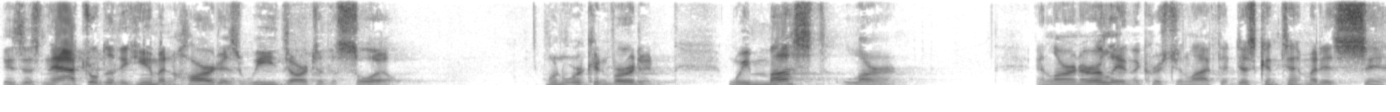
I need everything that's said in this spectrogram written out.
is as natural to the human heart as weeds are to the soil. When we're converted, we must learn and learn early in the Christian life that discontentment is sin,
